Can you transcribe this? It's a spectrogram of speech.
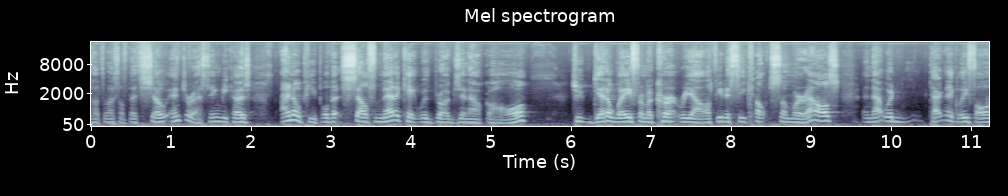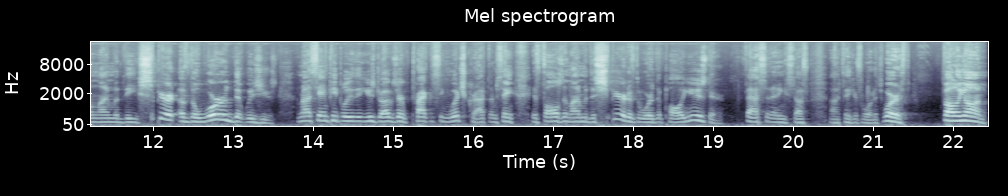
I thought to myself, that's so interesting because I know people that self medicate with drugs and alcohol to get away from a current reality to seek help somewhere else, and that would technically fall in line with the spirit of the word that was used. I'm not saying people that use drugs are practicing witchcraft. I'm saying it falls in line with the spirit of the word that Paul used there fascinating stuff. Uh, take it for what it's worth. Following on.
